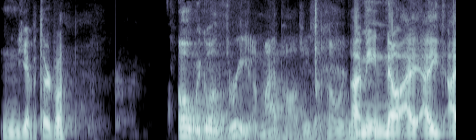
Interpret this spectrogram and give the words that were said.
you have a third one. Oh, we're going three. My apologies. I thought we are Doing I mean, no, I, I, I,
